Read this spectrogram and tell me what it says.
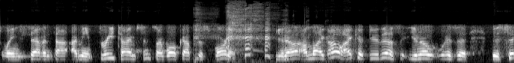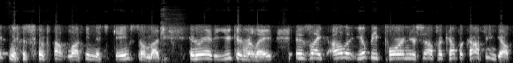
swing seven times. I mean, three times since I woke up this morning. you know, I'm like, oh, I could do this. You know, was the the sickness about loving this game so much. And Randy, you can relate. It's like oh, you'll be pouring yourself a cup of coffee and go.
